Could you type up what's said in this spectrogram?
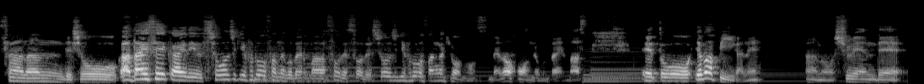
さあ、なんでしょうあ、大正解です。正直不動産でございます。そうです、そうです。正直不動産が今日のおすすめの本でございます。えっ、ー、と、ヤマピーがね、あの、主演で、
